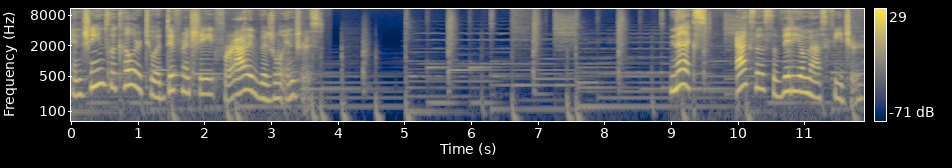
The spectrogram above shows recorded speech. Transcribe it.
and change the color to a different shade for added visual interest. Next, access the Video Mask feature.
